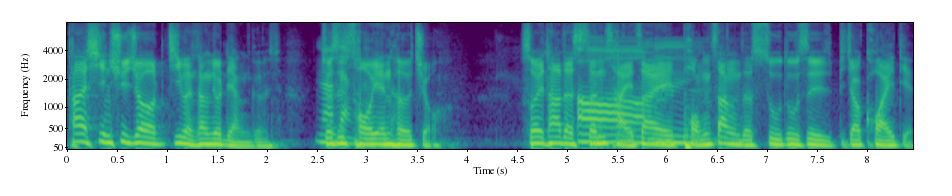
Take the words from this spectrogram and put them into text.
他的兴趣就基本上就两个，就是抽烟喝酒，所以他的身材在膨胀的速度是比较快一点。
